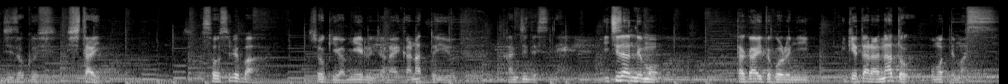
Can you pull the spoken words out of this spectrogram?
持続したい。そうすれば勝機が見えるんじゃないかなという感じですね。一段でも高いところに行けたらなと思ってます。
